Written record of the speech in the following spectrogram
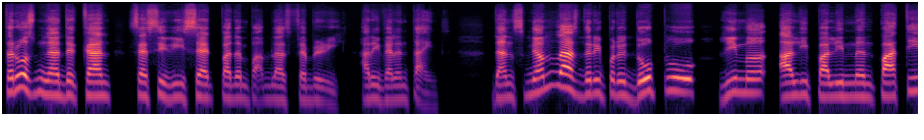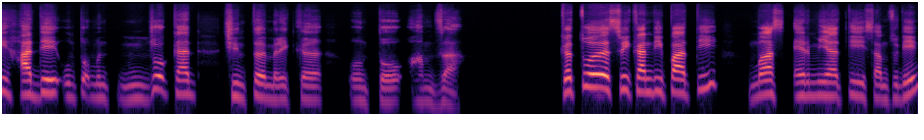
terus mengadakan sesi reset pada 14 Februari, hari Valentine. Dan 19 daripada 25 ahli parlimen parti hadir untuk menunjukkan cinta mereka untuk Hamzah. Ketua Sri Kandi Parti, Mas Ermiati Samsudin,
